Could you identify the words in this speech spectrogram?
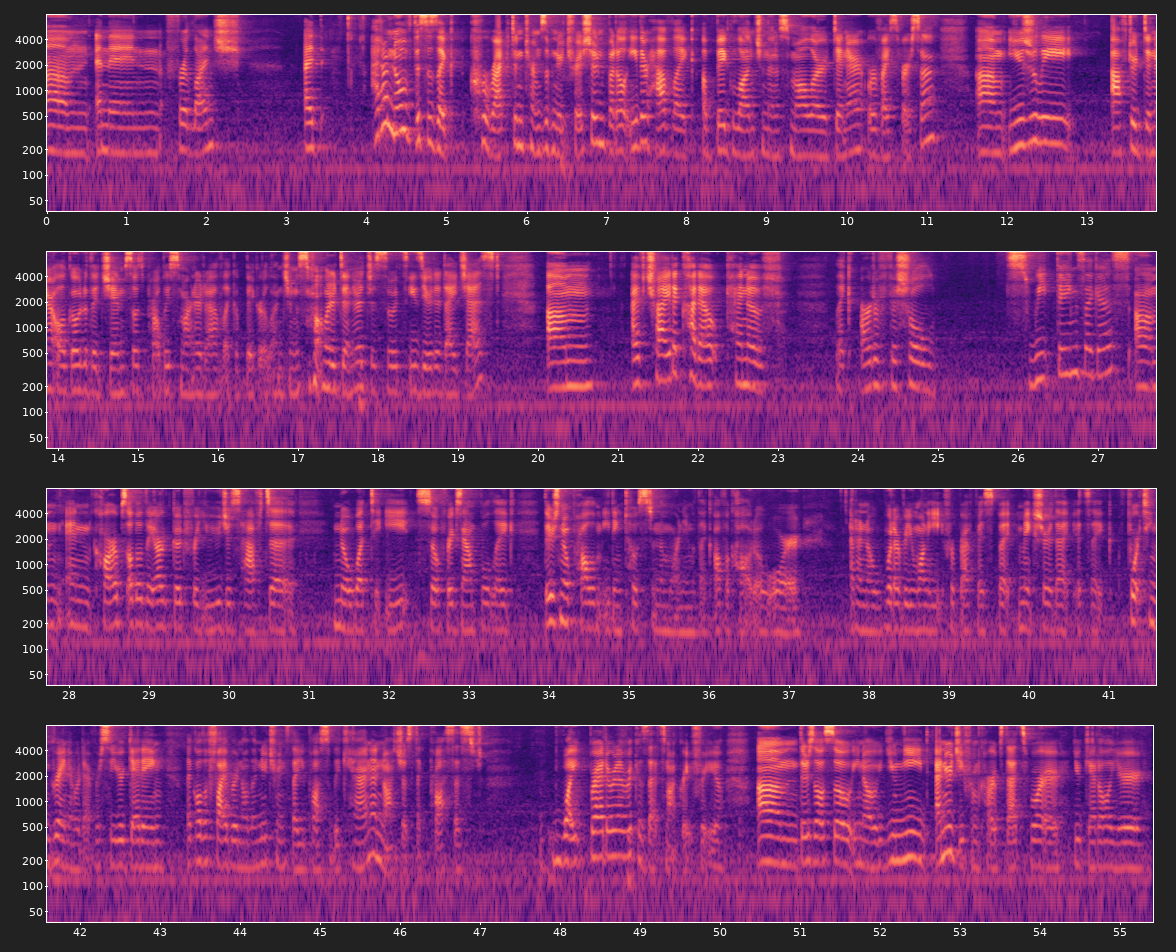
Um, and then for lunch, I I don't know if this is like correct in terms of nutrition, but I'll either have like a big lunch and then a smaller dinner, or vice versa. Um, usually, after dinner, I'll go to the gym, so it's probably smarter to have like a bigger lunch and a smaller dinner, just so it's easier to digest. Um, I've tried to cut out kind of like artificial sweet things, I guess, um, and carbs, although they are good for you. You just have to know what to eat. So, for example, like there's no problem eating toast in the morning with like avocado or I don't know, whatever you want to eat for breakfast, but make sure that it's like 14 grain or whatever. So you're getting like all the fiber and all the nutrients that you possibly can and not just like processed white bread or whatever because that's not great for you um, there's also you know you need energy from carbs that's where you get all your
